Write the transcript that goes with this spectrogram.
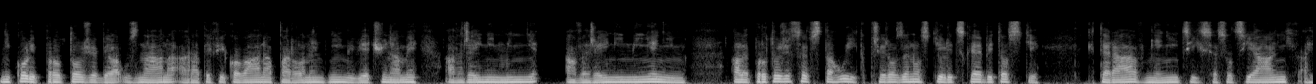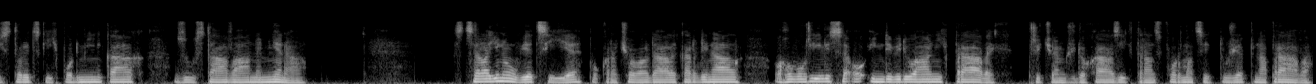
nikoli proto, že byla uznána a ratifikována parlamentními většinami a veřejným, míně, a veřejným míněním, ale protože se vztahují k přirozenosti lidské bytosti, která v měnících se sociálních a historických podmínkách zůstává neměná. Zcela jinou věcí je, pokračoval dále kardinál, ohovoří se o individuálních právech, přičemž dochází k transformaci tužeb na práva.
